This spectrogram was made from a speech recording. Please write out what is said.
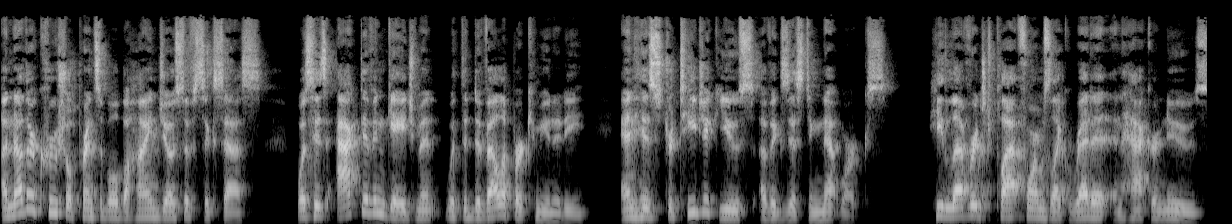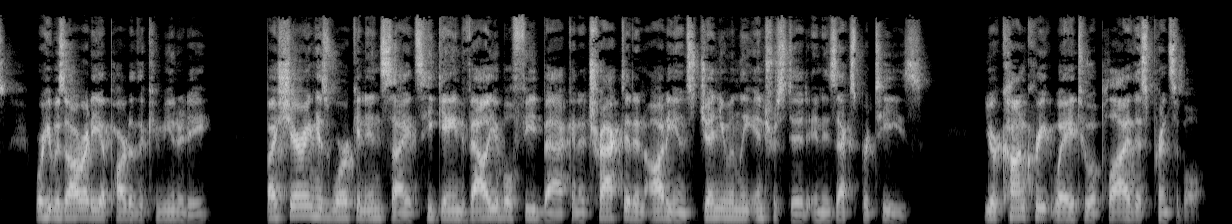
Another crucial principle behind Josef's success was his active engagement with the developer community and his strategic use of existing networks. He leveraged platforms like Reddit and Hacker News, where he was already a part of the community. By sharing his work and insights, he gained valuable feedback and attracted an audience genuinely interested in his expertise. Your concrete way to apply this principle.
